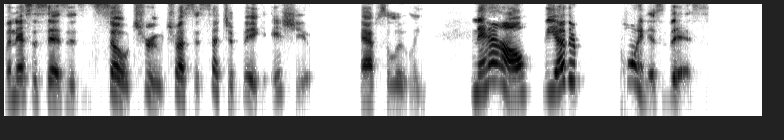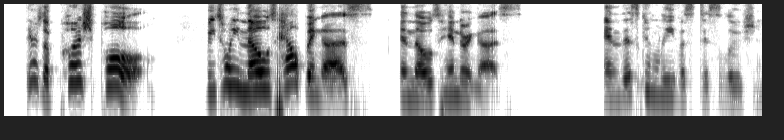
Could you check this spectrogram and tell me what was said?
Vanessa says it's so true. Trust is such a big issue. Absolutely. Now, the other point is this there's a push pull between those helping us and those hindering us. And this can leave us disillusioned.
